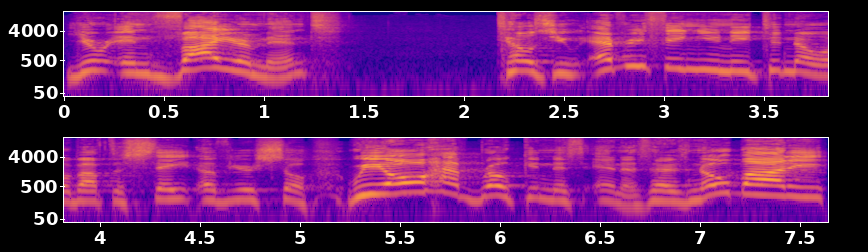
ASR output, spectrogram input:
Your environment tells you everything you need to know about the state of your soul. We all have brokenness in us. There's nobody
